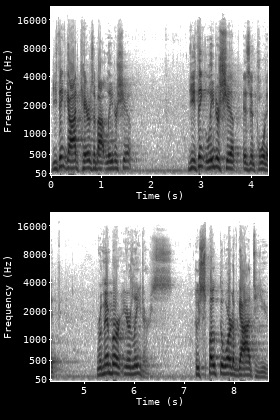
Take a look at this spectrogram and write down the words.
Do you think God cares about leadership? Do you think leadership is important? Remember your leaders who spoke the word of God to you.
